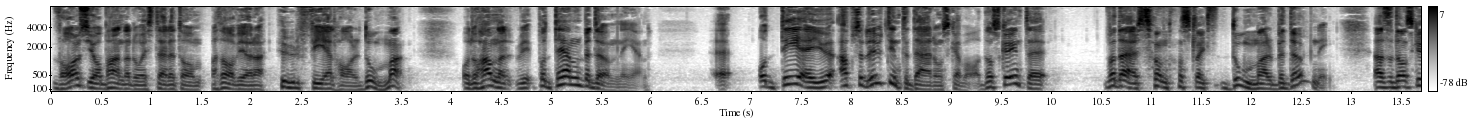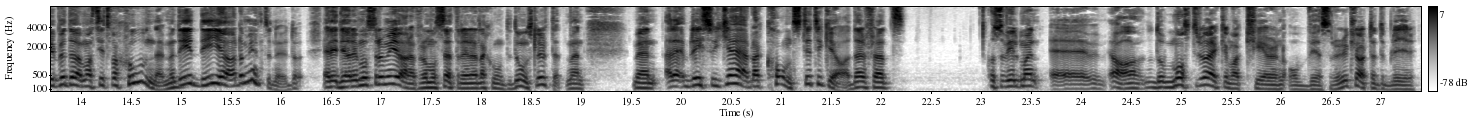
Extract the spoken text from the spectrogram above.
VARs jobb handlar då istället om att avgöra hur fel har domaren. Och då hamnar vi på den bedömningen. Eh, och det är ju absolut inte där de ska vara. De ska ju inte vara där som någon slags domarbedömning. Alltså de ska ju bedöma situationer, men det, det gör de ju inte nu. Eller det, det måste de ju göra för de måste sätta det i relation till domslutet. Men, men det blir så jävla konstigt tycker jag, därför att och så vill man, eh, ja, då måste det verkligen vara clear and obvious. Och då är det klart att det blir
